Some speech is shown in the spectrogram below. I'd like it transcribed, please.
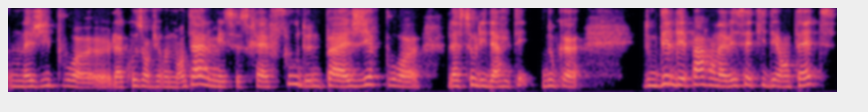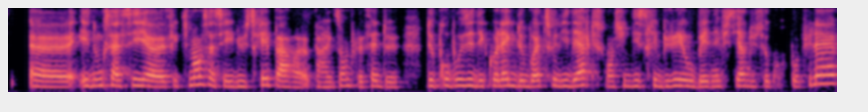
on agit pour la cause environnementale, mais ce serait fou de ne pas agir pour la solidarité. Donc donc dès le départ, on avait cette idée en tête, euh, et donc ça s'est euh, effectivement ça s'est illustré par euh, par exemple le fait de, de proposer des collectes de boîtes solidaires qui sont ensuite distribuées aux bénéficiaires du Secours populaire.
